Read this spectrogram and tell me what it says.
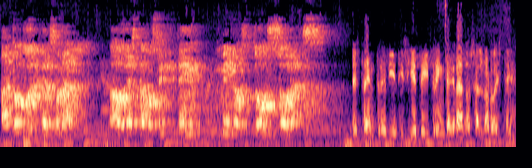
A todo el personal, ahora estamos en T menos dos horas. Está entre 17 y 30 grados al noroeste.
